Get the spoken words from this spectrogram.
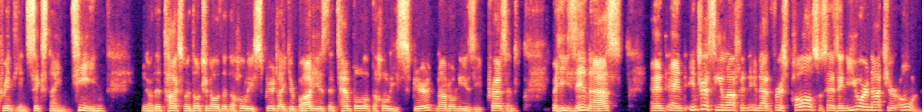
Corinthians six nineteen. You know, that talks about don't you know that the Holy Spirit, like your body, is the temple of the Holy Spirit. Not only is He present, but He's in us. And and interesting enough, in, in that verse, Paul also says, "And you are not your own,"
